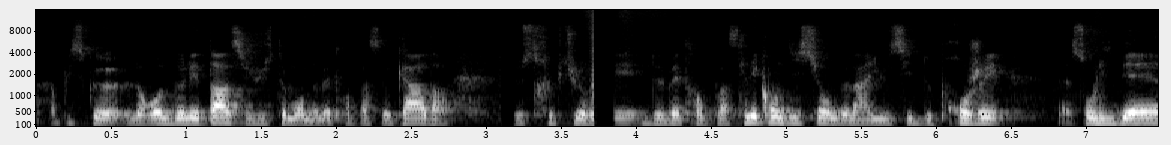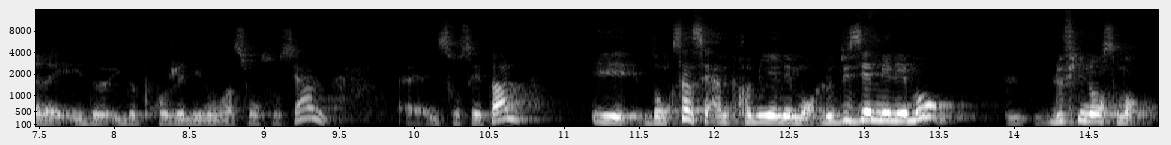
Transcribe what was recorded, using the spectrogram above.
hein, puisque le rôle de l'État, c'est justement de mettre en place le cadre, de structurer, de mettre en place les conditions de la réussite de projets euh, solidaires et de, projets d'innovation sociale euh, et sociétale. Et donc ça, c'est un premier élément. Le deuxième élément, le financement.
